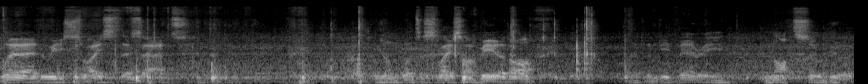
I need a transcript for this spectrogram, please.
Where do we slice this at? We don't want to slice our beard off. Would be very not so good.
